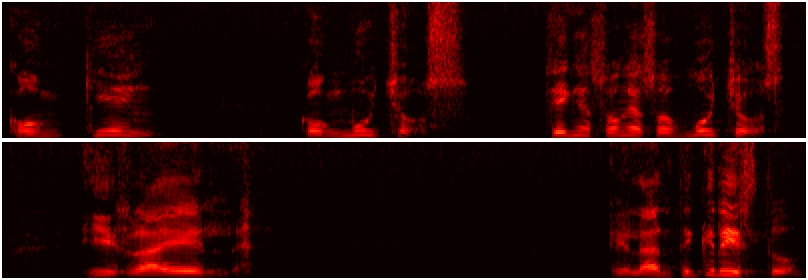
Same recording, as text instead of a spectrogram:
¿Con quién? Con muchos. ¿Quiénes son esos muchos? Israel. El anticristo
